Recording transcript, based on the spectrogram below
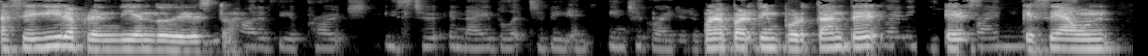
a seguir aprendiendo de esto. Una parte importante es que sea un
